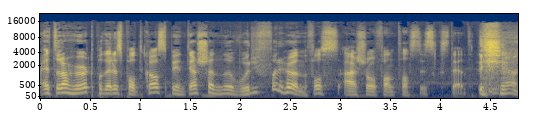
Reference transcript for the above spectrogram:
Etter å ha hørt på deres podkast begynte jeg å skjønne hvorfor Hønefoss er så fantastisk sted. Ja.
